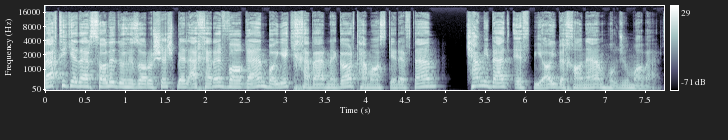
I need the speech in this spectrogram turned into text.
وقتی که در سال 2006 بالاخره واقعا با یک خبرنگار تماس گرفتم کمی بعد FBI به خانه هم هجوم آورد.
